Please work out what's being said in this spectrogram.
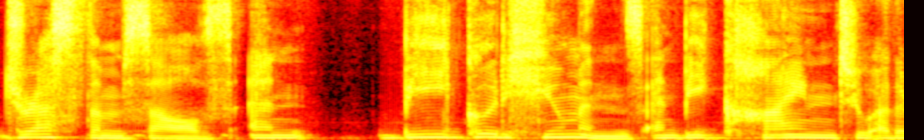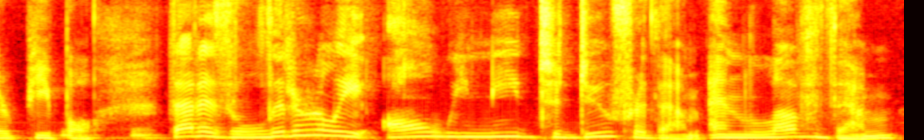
dress themselves and be good humans and be kind to other people. That is literally all we need to do for them and love them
